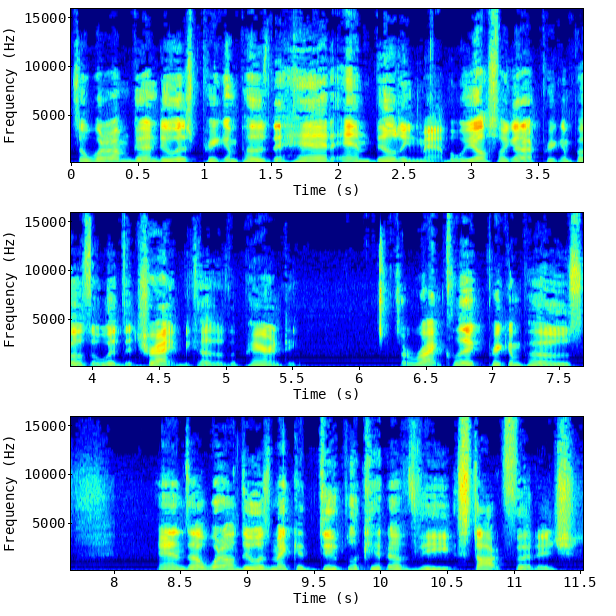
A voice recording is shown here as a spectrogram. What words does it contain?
So what I'm going to do is pre-compose the head and building matte, but we also got to pre-compose it with the track because of the parenting. So right click, pre-compose, and uh, what I'll do is make a duplicate of the stock footage.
